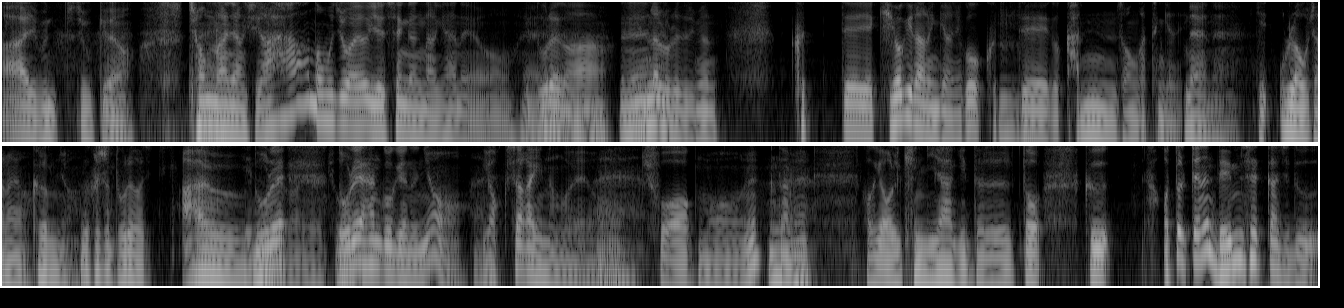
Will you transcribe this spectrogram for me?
아 이분 진짜 웃겨요. 정란양 씨, 아 너무 좋아요. 옛 생각나게 하네요. 예. 노래가 네. 옛날 노래 들으면 그때의 기억이 나는 게 아니고 그때 그 감성 같은 게 음. 네네. 이렇게 올라오잖아요. 그럼요. 그래서 노래가 아유 옛 노래 노래가, 예. 노래 한 곡에는요 역사가 있는 거예요. 추억 뭐 응? 그다음에 거기 얽힌 이야기들 또 그 어떨 때는 냄새까지도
